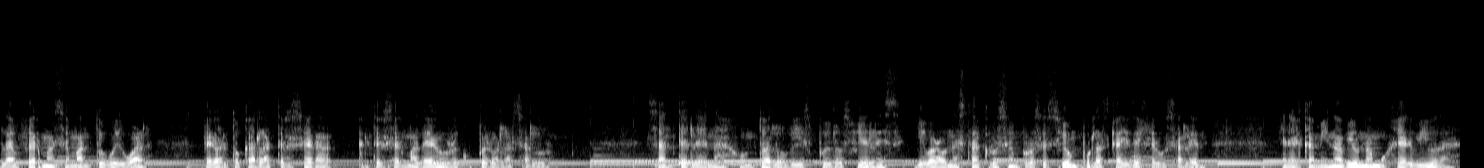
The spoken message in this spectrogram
la enferma se mantuvo igual, pero al tocar la tercera, el tercer madero recuperó la salud. Santa Elena, junto al obispo y los fieles, llevaron esta cruz en procesión por las calles de Jerusalén. En el camino había una mujer viuda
